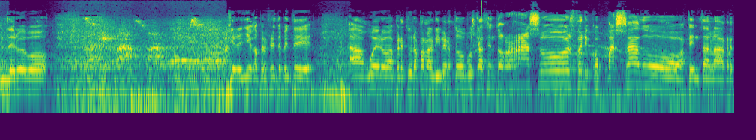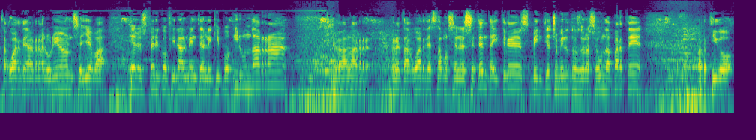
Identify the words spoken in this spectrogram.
de nuevo que le llega perfectamente a Agüero, apertura para Liberto, busca centro raso, esférico pasado, atenta la retaguardia del Real Unión, se lleva el esférico finalmente el equipo Irundarra, llega la retaguardia, estamos en el 73, 28 minutos de la segunda parte, partido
